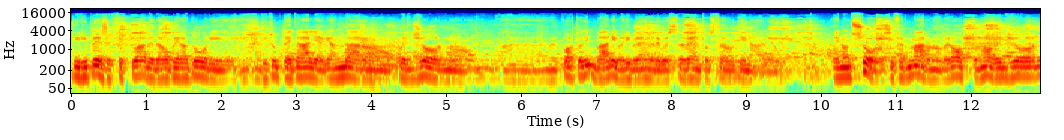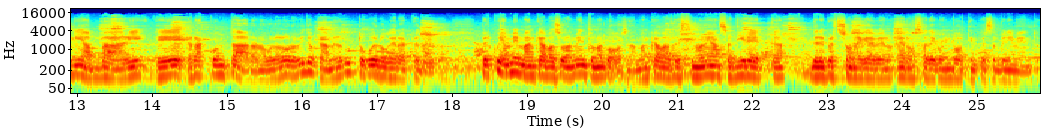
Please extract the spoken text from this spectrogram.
di riprese effettuate da operatori di tutta Italia che andarono quel giorno eh, nel porto di Bari per riprendere questo evento straordinario. E non solo, si fermarono per 8-9 giorni a Bari e raccontarono con la loro videocamera tutto quello che era accaduto Per cui a me mancava solamente una cosa, mancava la testimonianza diretta delle persone che avevano, erano state coinvolte in questo avvenimento.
